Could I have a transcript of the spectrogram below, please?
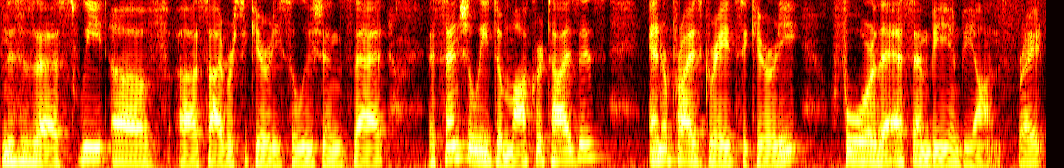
And this is a suite of uh, cybersecurity solutions that essentially democratizes enterprise-grade security for the SMB and beyond, right?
